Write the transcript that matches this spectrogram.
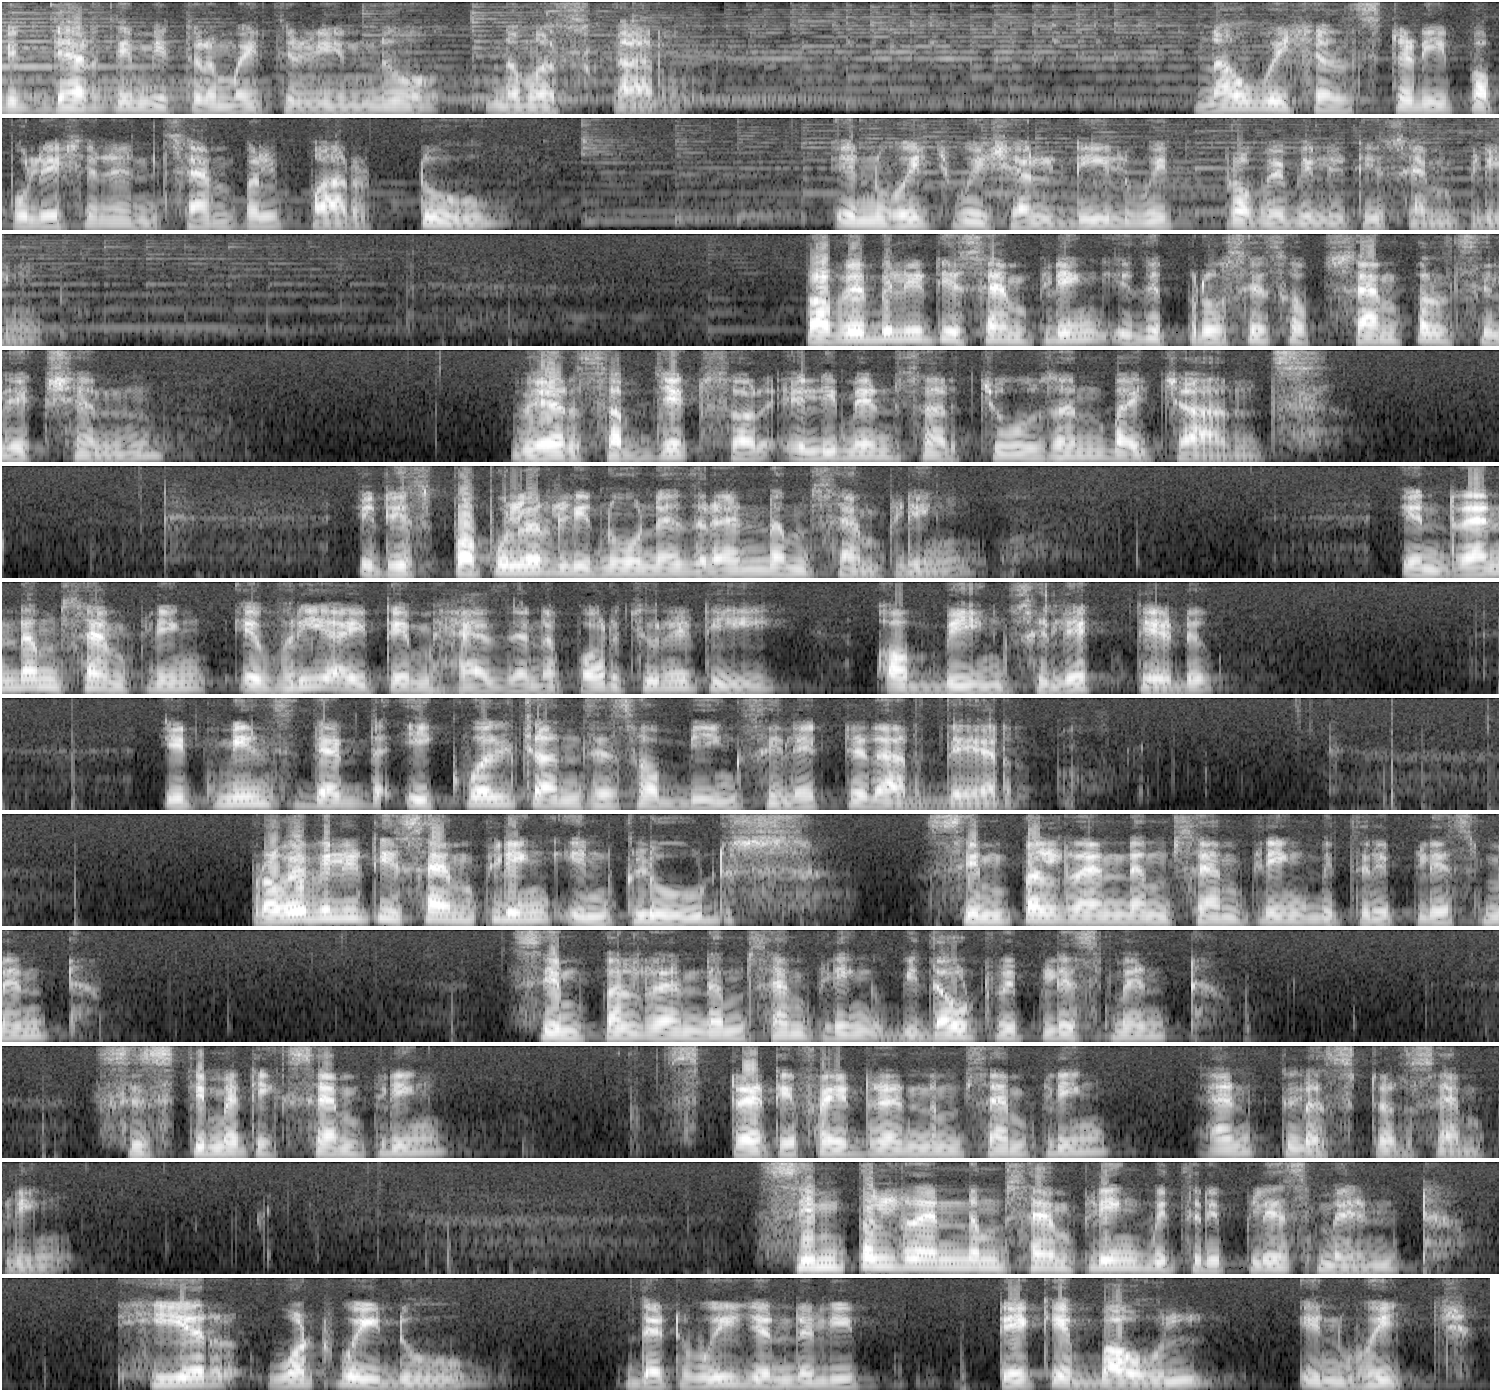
विद्यार्थी मित्र मैत्रिणींनो नमस्कार Now we shall study population and sample part 2 in which we shall deal with probability sampling. Probability sampling is a process of sample selection where subjects or elements are chosen by chance. It is popularly known as random sampling. In random sampling, every item has an opportunity of being selected. It means that the equal chances of being selected are there. Probability sampling includes simple random sampling with replacement, simple random sampling without replacement, systematic sampling, stratified random sampling and cluster sampling. Simple random sampling with replacement, here what we do that we generally take a bowl in which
